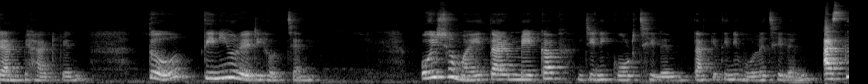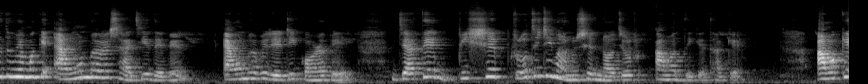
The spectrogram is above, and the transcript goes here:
র্যাম্পে হাঁটবেন। তো তিনিও রেডি হচ্ছেন। ওই সময় তার মেকআপ যিনি করছিলেন, তাকে তিনি বলেছিলেন, আজকে তুমি আমাকে এমনভাবে সাজিয়ে দেবে, এমনভাবে রেডি করাবে, যাতে বিশ্বের প্রতিটি মানুষের নজর আমার দিকে থাকে। আমাকে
